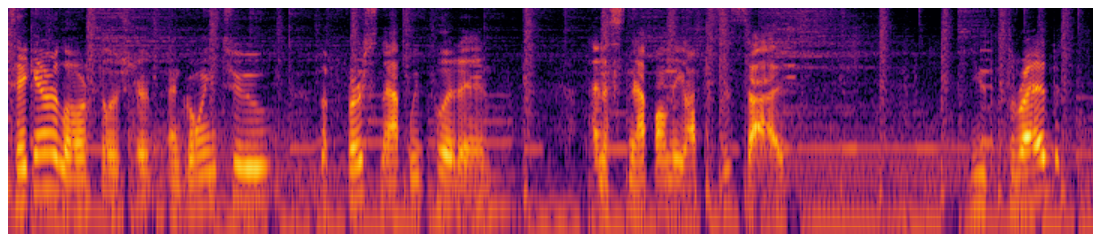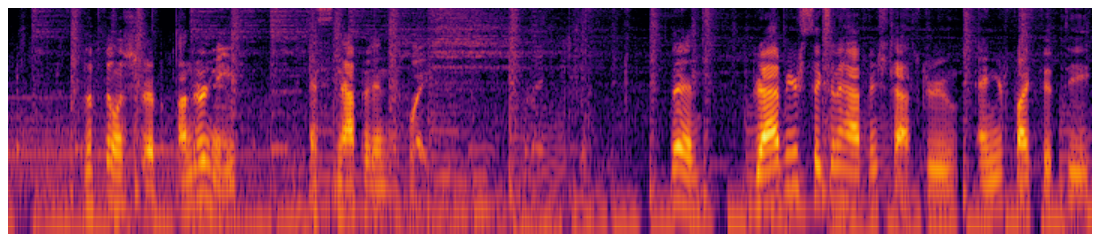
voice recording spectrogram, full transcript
Taking our lower filler strip and going to the first snap we put in and a snap on the opposite side, you thread the filler strip underneath and snap it into place. Then grab your six and a half inch tap screw and your 550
